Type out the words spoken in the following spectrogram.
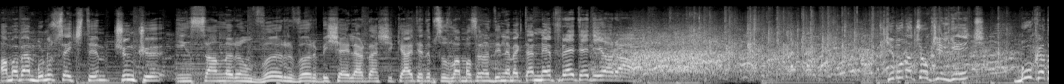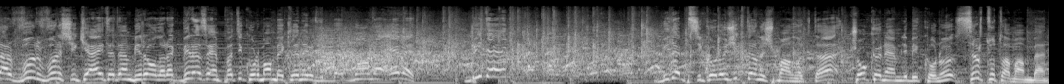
ama ben bunu seçtim. Çünkü insanların vır vır bir şeylerden şikayet edip sızlanmasını dinlemekten nefret ediyorum. Ki bu da çok ilginç. Bu kadar vır vır şikayet eden biri olarak biraz empati kurmam beklenirdi. Normal evet. Bir de bir de psikolojik danışmanlıkta çok önemli bir konu sır tutamam ben.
